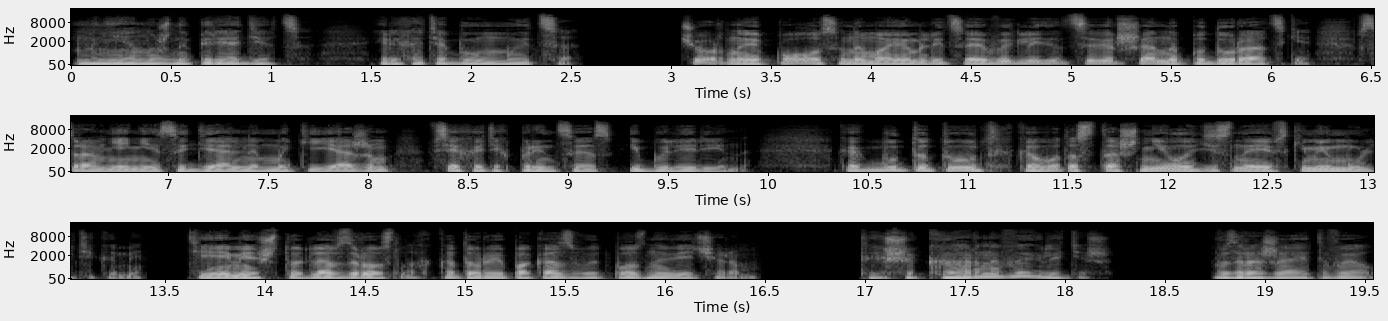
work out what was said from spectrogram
Мне нужно переодеться или хотя бы умыться. Черные полосы на моем лице выглядят совершенно по-дурацки в сравнении с идеальным макияжем всех этих принцесс и балерин. Как будто тут кого-то стошнило диснеевскими мультиками, теми, что для взрослых, которые показывают поздно вечером. «Ты шикарно выглядишь», — возражает Вэл.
